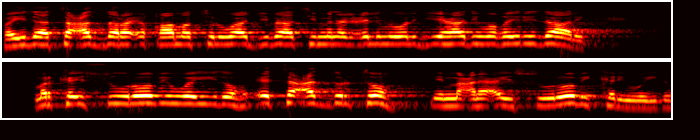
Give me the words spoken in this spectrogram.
faida tacadara iqaamat alwaajibaati min alcilmi waljihaadi wagayri dalik markay suuroobi weydo ee tacadurto bimacnaa ay suuroobi kari weydo.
